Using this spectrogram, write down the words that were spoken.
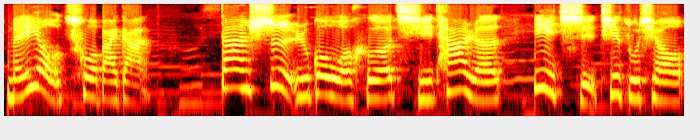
没有挫败感。但是如果我和其他人一起踢足球，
